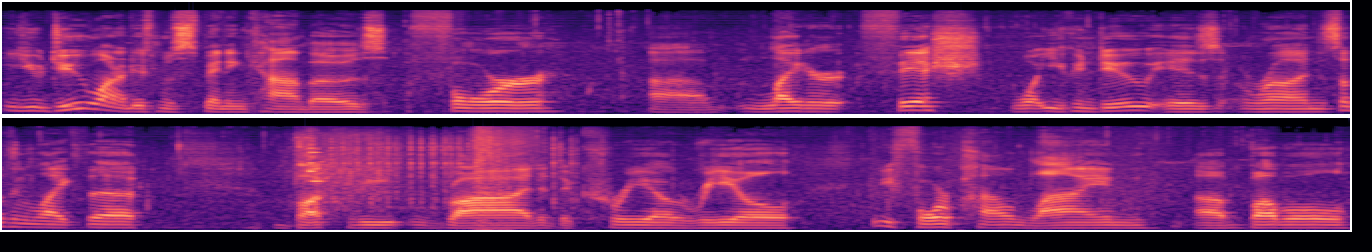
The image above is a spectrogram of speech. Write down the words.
you do want to do some spinning combos for um, lighter fish, what you can do is run something like the buckwheat rod, the Creo reel, maybe 4 pound line, a bubble,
